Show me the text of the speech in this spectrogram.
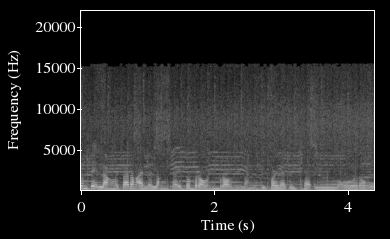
konti lang. May parang ano lang siya. Iba brown brown lang. Before natin siya iloro.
